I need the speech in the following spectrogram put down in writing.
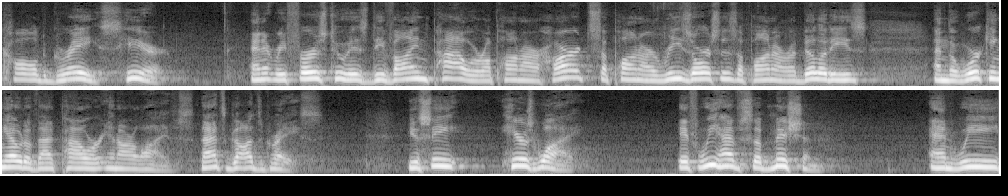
called grace here. And it refers to his divine power upon our hearts, upon our resources, upon our abilities, and the working out of that power in our lives. That's God's grace. You see, here's why. If we have submission and we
